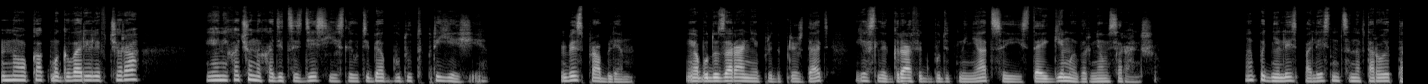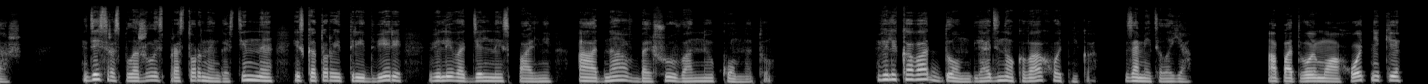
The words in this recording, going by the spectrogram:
«Но, как мы говорили вчера, я не хочу находиться здесь, если у тебя будут приезжие». «Без проблем. Я буду заранее предупреждать, если график будет меняться, и из тайги мы вернемся раньше». Мы поднялись по лестнице на второй этаж. Здесь расположилась просторная гостиная, из которой три двери вели в отдельные спальни, а одна — в большую ванную комнату. «Великоват дом для одинокого охотника», — заметила я. «А по-твоему, охотники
